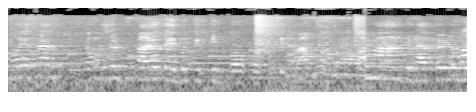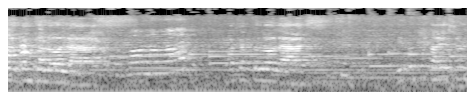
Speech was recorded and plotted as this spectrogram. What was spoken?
Kuya sir, nakaserve po tayo, table 15 po, for 15 bucks. Ma'am, good afternoon, welcome to Lolas. Lolas. Dito tayo sir.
